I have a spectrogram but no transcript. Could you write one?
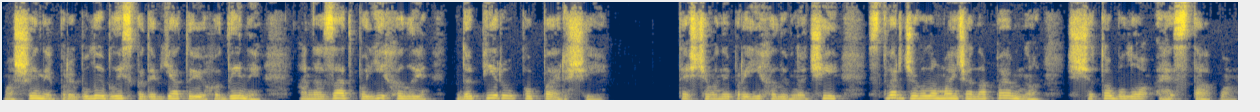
Машини прибули близько дев'ятої години, а назад поїхали допіру по першій. Те, що вони приїхали вночі, стверджувало майже напевно, що то було гестапо.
